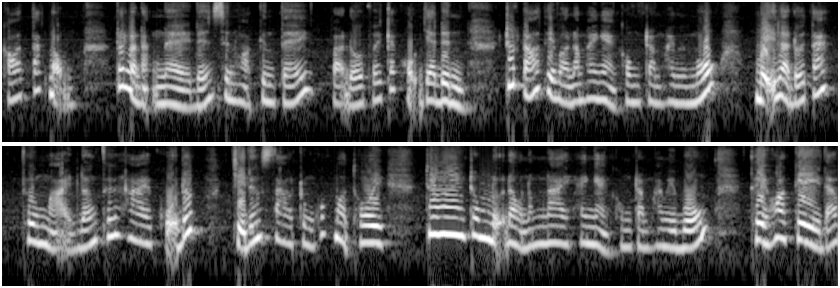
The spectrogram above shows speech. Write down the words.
có tác động rất là nặng nề đến sinh hoạt kinh tế và đối với các hộ gia đình. Trước đó thì vào năm 2021, Mỹ là đối tác thương mại lớn thứ hai của Đức, chỉ đứng sau Trung Quốc mà thôi. Tuy nhiên, trong nửa đầu năm nay 2024, thì Hoa Kỳ đã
